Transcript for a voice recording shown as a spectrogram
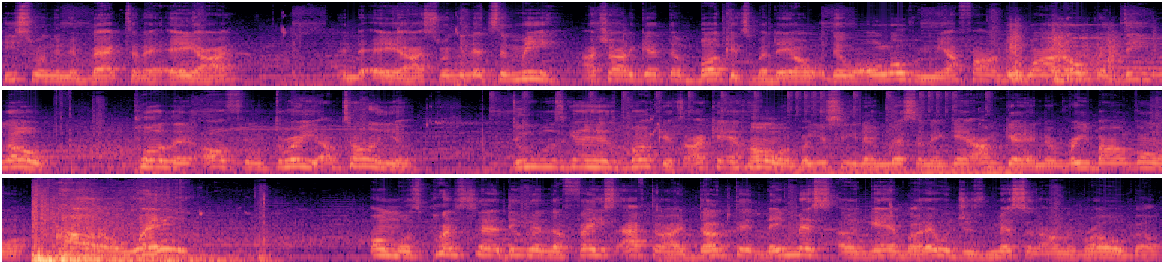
He's swinging it back to the AI and the AI swinging it to me. I try to get them buckets, but they all, they were all over me. I found D wide open, D-Lo, pulling off from three. I'm telling you, dude was getting his buckets. I can't him, but you see them missing again. I'm getting the rebound going out of the way. Almost punched that dude in the face after I dunked it. They missed again, bro. They were just missing on the road, bro.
